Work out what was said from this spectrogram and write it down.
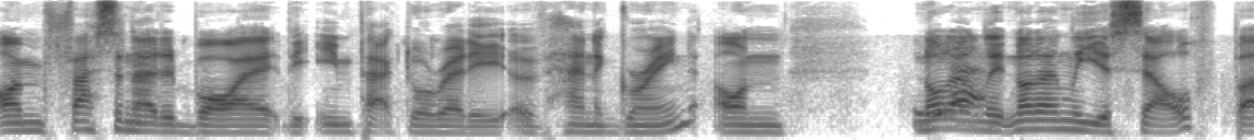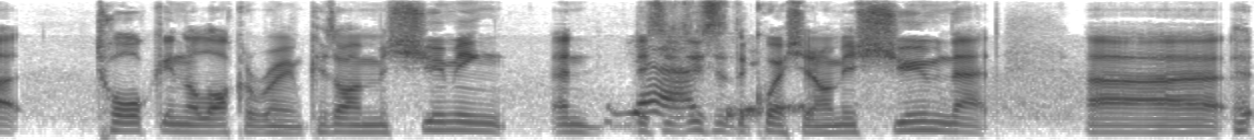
I'm fascinated by the impact already of Hannah Green on not Yeah. only not only yourself but talk in the locker room because I'm assuming and this is this is the question I'm assuming that uh, her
